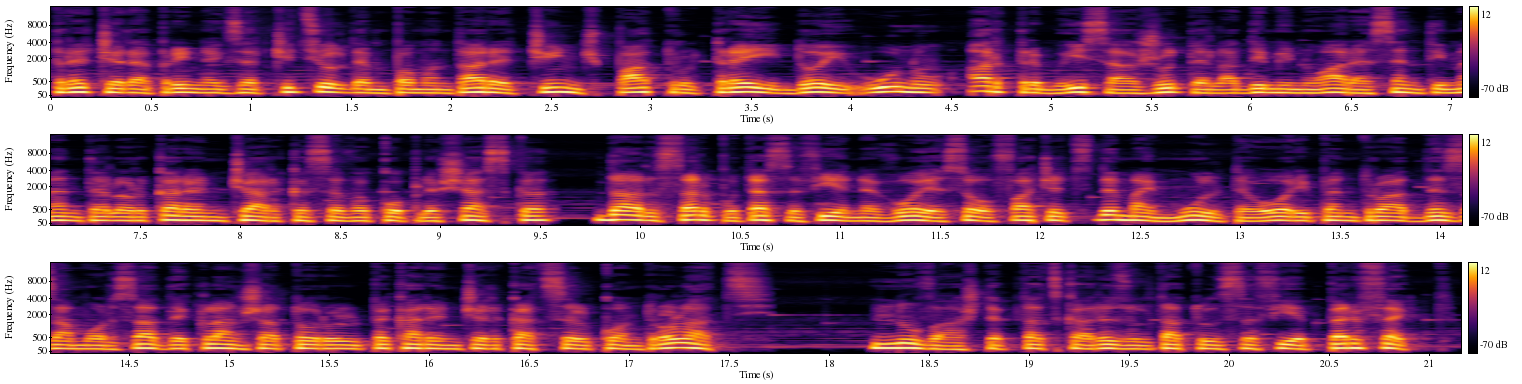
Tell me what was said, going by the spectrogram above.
Trecerea prin exercițiul de împământare 5, 4, 3, 2, 1 ar trebui să ajute la diminuarea sentimentelor care încearcă să vă copleșească, dar s-ar putea să fie nevoie să o faceți de mai multe ori pentru a dezamorsa declanșatorul pe care încercați să-l controlați. Nu vă așteptați ca rezultatul să fie perfect,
